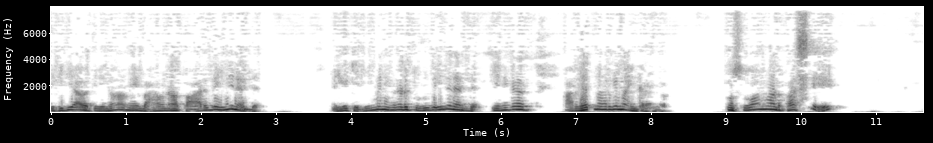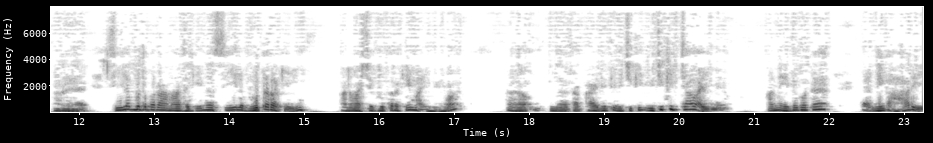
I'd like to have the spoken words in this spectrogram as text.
දිගිදියාව තියෙනවා මේ භාවනාව පාරද ඉන්නේ නැද්ද? මේක කෙලින්ම නිවනට තුරු දෙයිද නැද්ද කියන එක අරහත් මාර්ගෙම අයින් කරනවා. මොසුවන් වුණාට පස්සේ අර සීලබ්බත පරාමාස කියන සීල වෘතරකේ අනවශ්‍ය වෘතරකේම අයින් වෙනවා. සක්කාය දිට්ඨි විචිකිච්ඡාව අයින් වෙනවා. අන්න එතකොට මේක හරි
